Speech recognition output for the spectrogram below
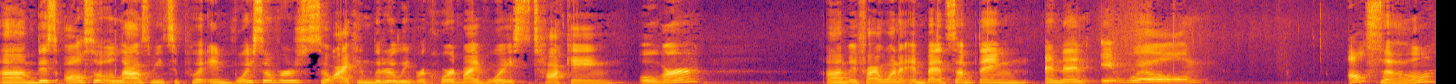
Um, this also allows me to put in voiceovers so I can literally record my voice talking over um, if I want to embed something. And then it will also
